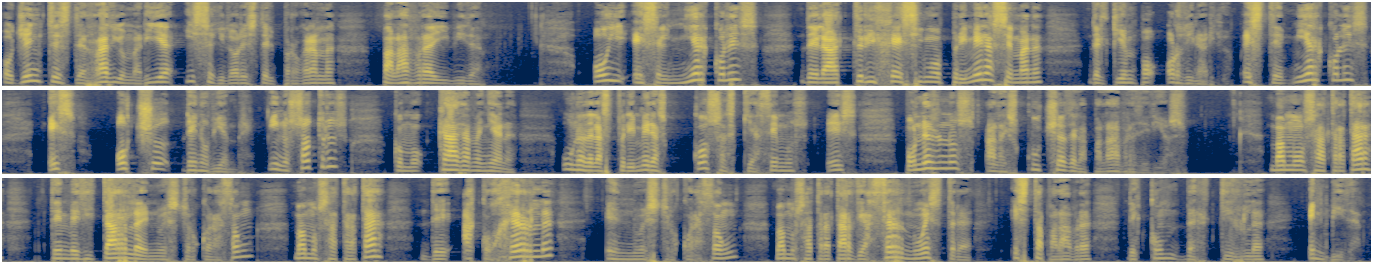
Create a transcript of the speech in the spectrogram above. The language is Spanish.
oyentes de Radio María y seguidores del programa Palabra y Vida. Hoy es el miércoles de la trigésimo primera semana del tiempo ordinario. Este miércoles es 8 de noviembre. Y nosotros, como cada mañana, una de las primeras cosas que hacemos es ponernos a la escucha de la palabra de Dios. Vamos a tratar de meditarla en nuestro corazón, vamos a tratar de acogerla en nuestro corazón, vamos a tratar de hacer nuestra esta palabra, de convertirla en vida.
